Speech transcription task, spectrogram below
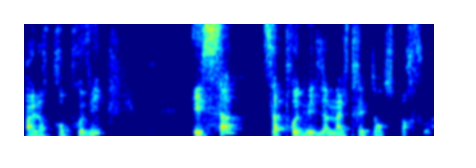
à leur propre vie. Et ça, ça produit de la maltraitance parfois.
